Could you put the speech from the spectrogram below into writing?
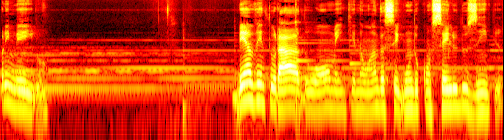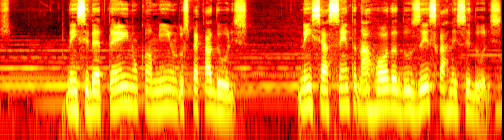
1 Bem-aventurado o homem que não anda segundo o conselho dos ímpios, nem se detém no caminho dos pecadores, nem se assenta na roda dos escarnecedores.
